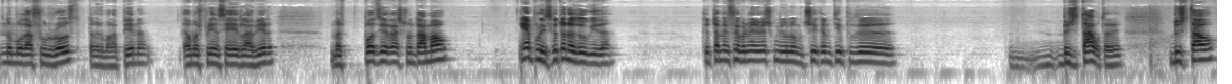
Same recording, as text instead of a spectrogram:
não vou dar full roast, também não vale a pena. É uma experiência ir lá ver. Mas pode dizer que não está mal. É por isso que eu estou na dúvida. Que eu também foi a primeira vez que comi um long chicken tipo de vegetal, tá a ver? Vegetal.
